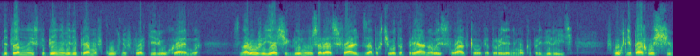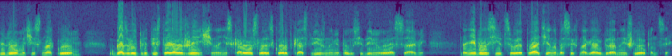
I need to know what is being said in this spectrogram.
Бетонные ступени вели прямо в кухню в квартире у Хаймла. Снаружи ящик для мусора, асфальт, запах чего-то пряного и сладкого, который я не мог определить. В кухне пахло щавелем и чесноком. У газовой плиты стояла женщина, низкорослая, с коротко остриженными полуседыми волосами. На ней было ситцевое платье, на босых ногах драные шлепанцы.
